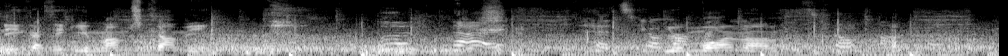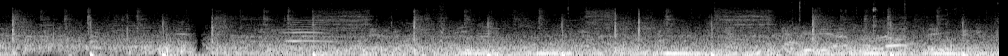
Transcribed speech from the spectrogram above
Hey Nick, I think your mum's coming. no, it's your You're mum. my mum. It's your mum.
